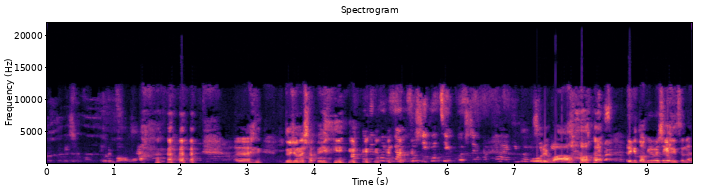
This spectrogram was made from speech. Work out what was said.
করতে বেশি ভালো ওরে বাবা। দুজনের সাথে। ওরে বাবা। এটা কি তকির শিখে দিচ্ছে না?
